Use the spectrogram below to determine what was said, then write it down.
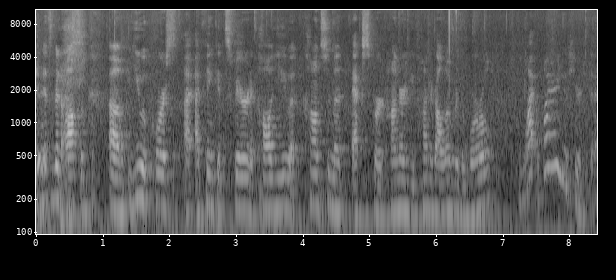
it's been awesome. Um, you, of course, I, I, think it's fair to call you a consummate expert hunter. You've hunted all over the world. Why, why are you here today?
